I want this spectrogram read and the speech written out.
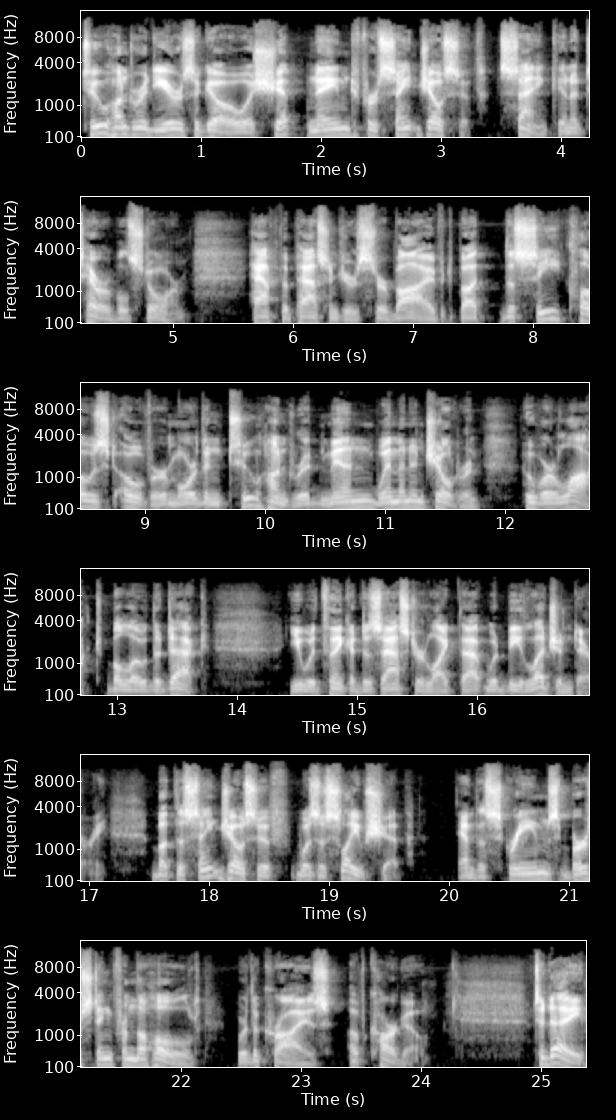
200 years ago, a ship named for St. Joseph sank in a terrible storm. Half the passengers survived, but the sea closed over more than 200 men, women, and children who were locked below the deck. You would think a disaster like that would be legendary, but the St. Joseph was a slave ship, and the screams bursting from the hold were the cries of cargo. Today,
